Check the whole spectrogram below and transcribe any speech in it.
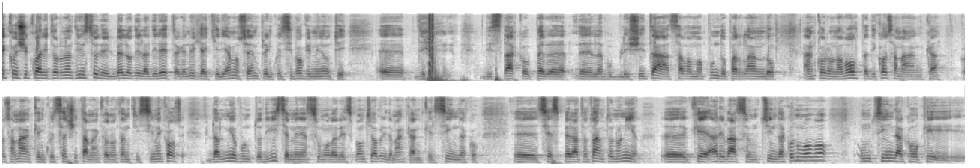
Eccoci qua ritornati in studio, il bello della diretta che noi chiacchieriamo sempre in questi pochi minuti eh, di, di, stacco per eh, la pubblicità, stavamo appunto parlando ancora una volta di cosa manca, cosa manca in questa città, mancano tantissime cose, dal mio punto di vista e me ne assumo la responsabilità, manca anche il sindaco, eh, si è sperato tanto, non io, eh, che arrivasse un sindaco nuovo, un sindaco che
